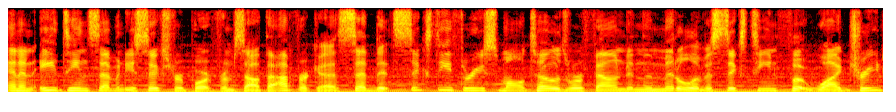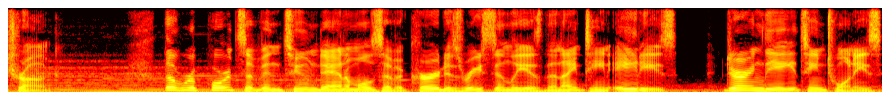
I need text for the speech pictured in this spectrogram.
and an 1876 report from South Africa said that 63 small toads were found in the middle of a 16-foot wide tree trunk. Though reports of entombed animals have occurred as recently as the 1980s, during the 1820s,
